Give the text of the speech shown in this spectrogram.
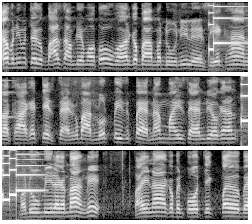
แล้ววันนี้มาเจอกับบาสสามเหลี่ยมออโต้บาสก็พามาดูนี่เลย CX5 ราคาแค่ 7 0 0 0 0 0กว่าบาทรถปี 18 นะ ไม่แสนเดียวแค่นั้น มาดูมีอะไรกันบ้างนี่ ไฟหน้าก็เป็นโปรเจคเตอร์แบ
